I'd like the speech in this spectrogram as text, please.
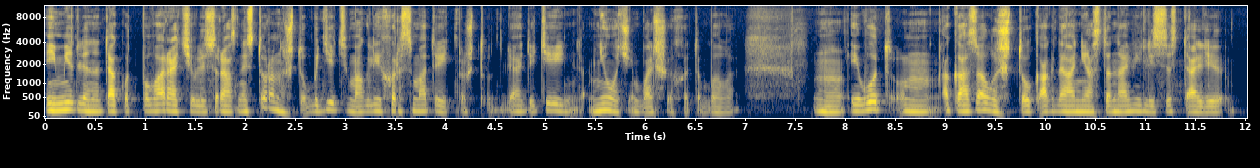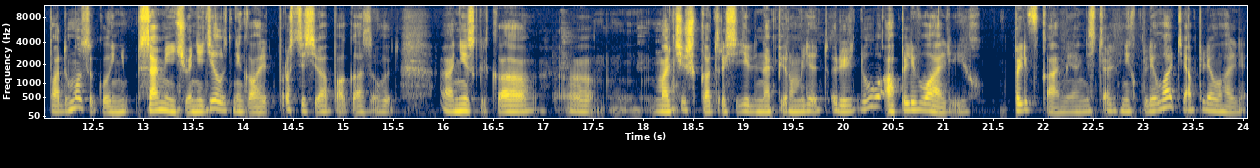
и медленно так вот поворачивались в разные стороны, чтобы дети могли их рассмотреть, потому что для детей не очень больших это было. И вот оказалось, что когда они остановились и стали под музыку, и сами ничего не делать, не говорят, просто себя показывают. А несколько э, мальчишек, которые сидели на первом ряду, оплевали их плевками. Они стали в них плевать и оплевали.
